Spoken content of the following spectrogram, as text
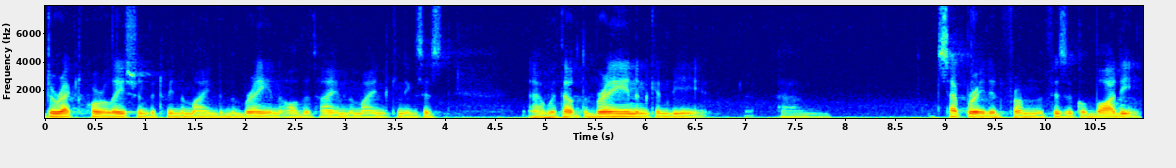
direct correlation between the mind and the brain all the time. The mind can exist uh, without the brain and can be um, separated from the physical body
